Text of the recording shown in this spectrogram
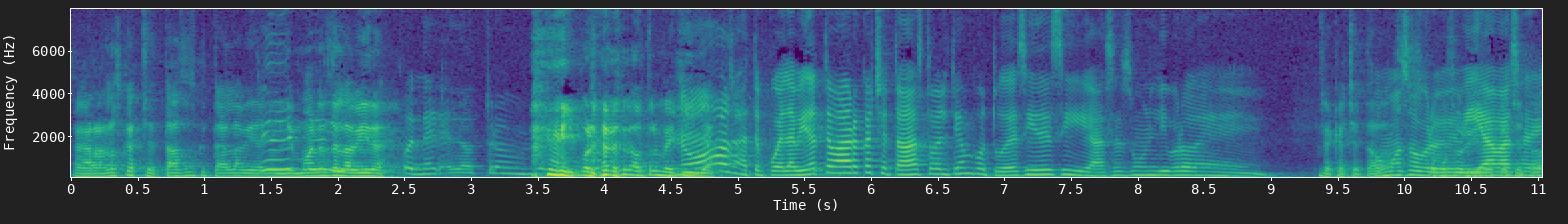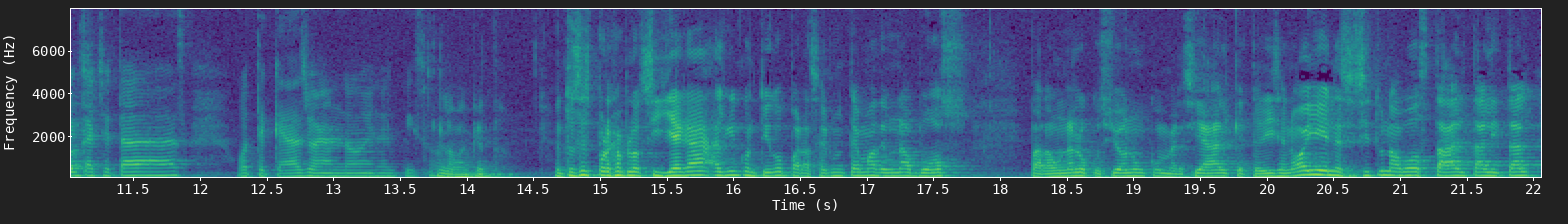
Agarrar los cachetazos que te da la vida, los limones de la vida. Poner el otro. y ponerle la otra mejilla. No, o sea, te puede, la vida te va a dar cachetadas todo el tiempo. Tú decides si haces un libro de de cachetadas. cómo sobrevivir a base de cachetadas o te quedas llorando en el piso. En la banqueta. Entonces, por ejemplo, si llega alguien contigo para hacer un tema de una voz, para una locución, un comercial, que te dicen, oye, necesito una voz tal, tal y tal,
